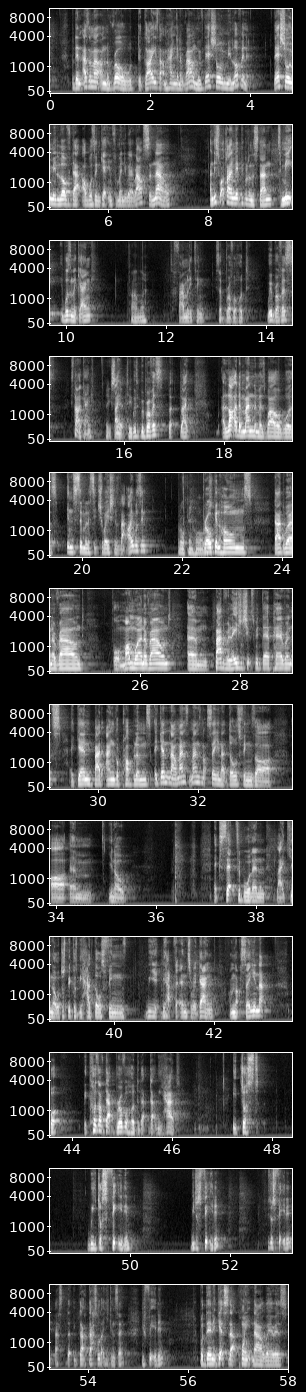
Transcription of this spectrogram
But then as I'm out on the road, the guys that I'm hanging around with, they're showing me love in it. They're showing me love that I wasn't getting from anywhere else. And now, and this is what I try and make people understand. To me, it wasn't a gang. Family. It's a family thing. It's a brotherhood. We're brothers. It's not a gang. Accepted. Like, we're, we're brothers. But, Like a lot of the mandem as well was in similar situations that I was in. Broken homes. Broken homes. Dad weren't around, or mum weren't around. Um, bad relationships with their parents. Again, bad anger problems. Again, now man's man's not saying that those things are are um, you know acceptable and like you know just because we had those things we we had to enter a gang i'm not saying that but because of that brotherhood that, that we had it just we just fitted in we just fitted in. We just fitted in. That's that, that, that's all that you can say. You fitted in. But then it gets to that point now whereas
